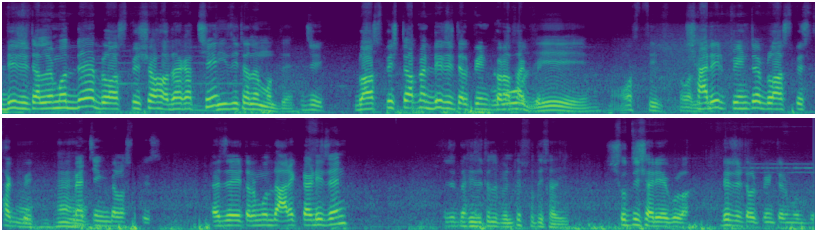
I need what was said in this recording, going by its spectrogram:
ডিজিটালের মধ্যে ব্লাউজ পিস সহ দেখাচ্ছি। ডিজিটালের মধ্যে? জি। ব্লাউজ পিসটা আপনার ডিজিটাল প্রিন্ট করা থাকবে। রে, অস্থির শাড়ির প্রিন্টের ব্লাউজ পিস থাকবে। ম্যাচিং ব্লাউজ পিস এই যে এটার মধ্যে আরেকটা ডিজাইন দেখেন। ডিজিটাল প্রিন্টের সুতি শাড়ি। সুতি শাড়ি এগুলো ডিজিটাল প্রিন্টের মধ্যে।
